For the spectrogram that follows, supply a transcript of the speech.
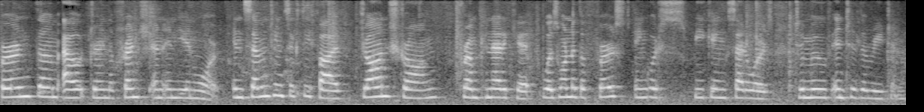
burned them out during the French and Indian War. In 1765, John Strong from Connecticut was one of the first English speaking settlers to move into the region.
